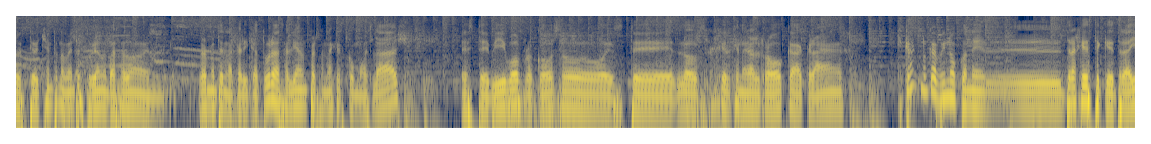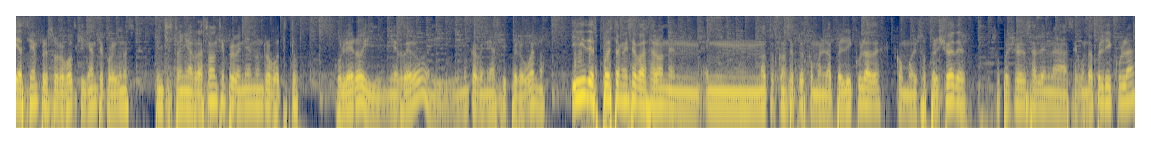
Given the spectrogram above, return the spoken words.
este, 80 90 estuvieron basados en realmente en la caricatura, salían personajes como Slash, este Bebop, Rocoso, este los el General Roca, Krang. Que Krang nunca vino con el traje este que traía siempre su robot gigante por alguna pinche extraña razón, siempre venía en un robotito culero y mierdero y nunca venía así, pero bueno. Y después también se basaron en, en otros conceptos como en la película, de- como el Super Shredder. Super Shredder sale en la segunda película,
